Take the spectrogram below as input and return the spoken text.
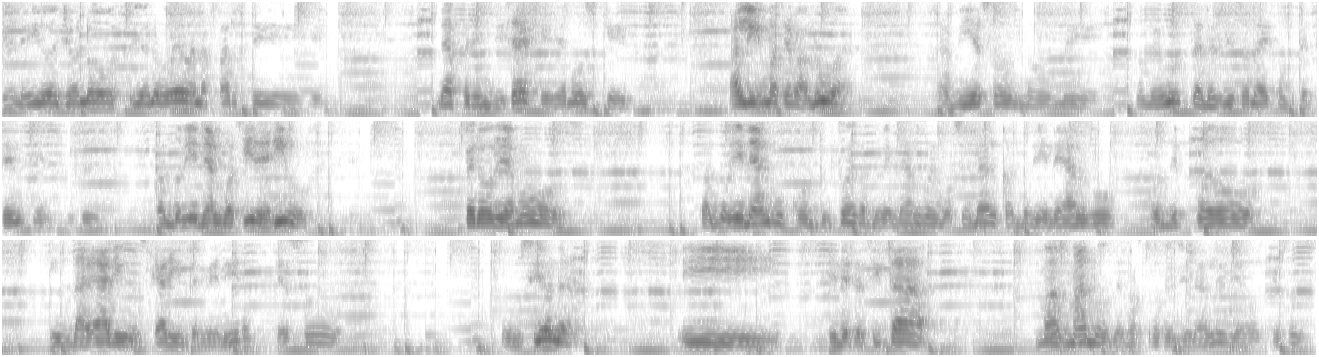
Yo le digo, yo no, yo no veo la parte de aprendizaje, digamos que alguien más evalúa. A mí eso no me, no me gusta, no es mi zona de competencia. Entonces, cuando viene algo así, derivo. Pero, digamos, cuando viene algo conductual, cuando viene algo emocional, cuando viene algo donde puedo indagar y buscar intervenir, eso funciona. Y si necesita más manos de más profesionales, digamos que eso es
